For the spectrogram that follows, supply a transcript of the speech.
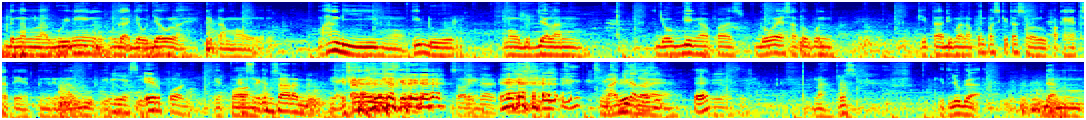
dengan lagu ini nggak jauh-jauh lah ya. kita mau mandi mau tidur mau berjalan jogging apa goes ataupun kita di mana pun pas kita selalu pakai headset ya dengerin lagu gitu. Iya sih. earphone. Earphone. Listrik kebesaran tuh ya itu. Sorry. Si maju soalnya. sih? Iya sih. nah terus itu juga. Dan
